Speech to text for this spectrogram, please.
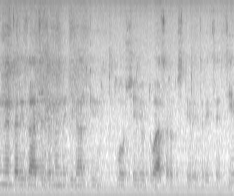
інвентаризації земельної ділянки площею 24437,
